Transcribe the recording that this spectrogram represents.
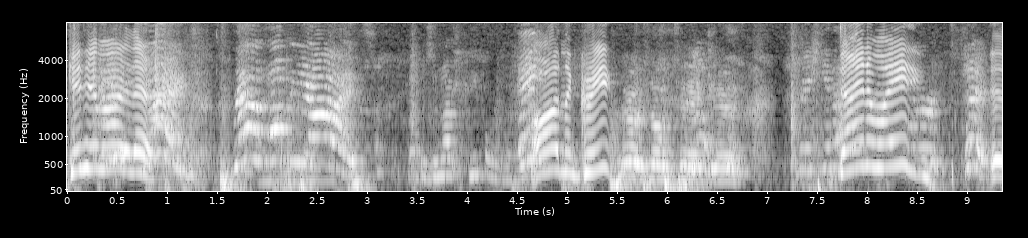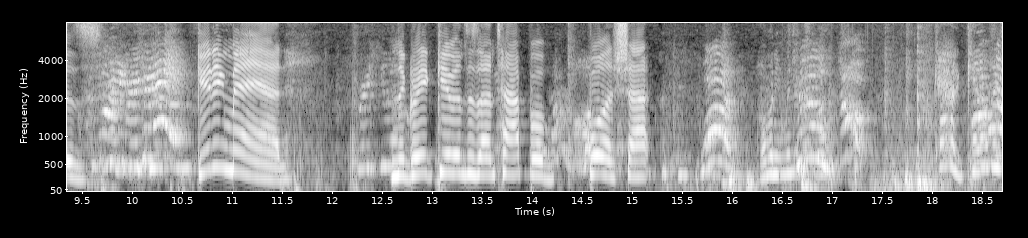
Get him out of there. Grab open your eyes. Oh, and the Great There was no tag there. Dynamite is getting mad. And the Great Givens is on top of Bullet Shot. One. How many minutes? left? God, get all these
